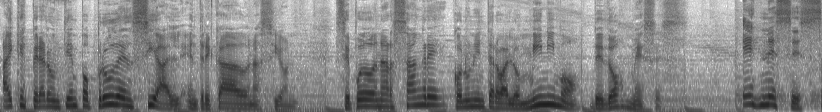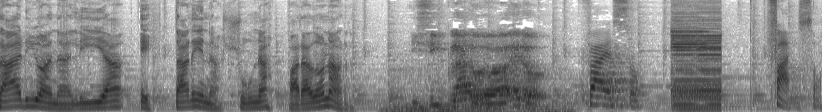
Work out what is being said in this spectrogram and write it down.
Hay que esperar un tiempo prudencial entre cada donación. Se puede donar sangre con un intervalo mínimo de dos meses. ¿Es necesario, Analía, estar en ayunas para donar? Y sí, claro, verdadero. Falso. Falso.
